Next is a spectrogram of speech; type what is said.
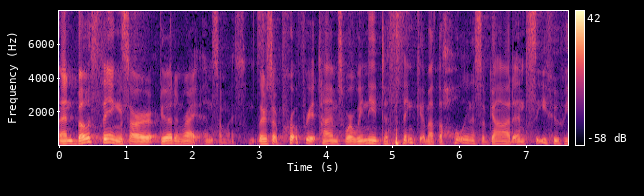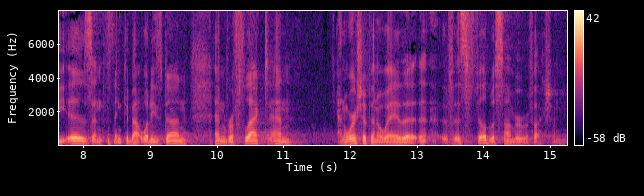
And both things are good and right in some ways. There's appropriate times where we need to think about the holiness of God and see who He is, and think about what He's done, and reflect and and worship in a way that uh, is filled with somber reflection.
